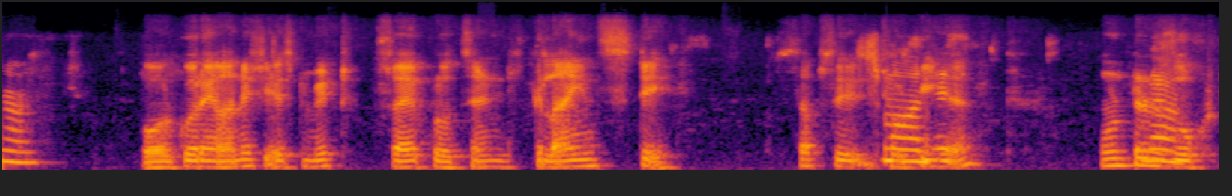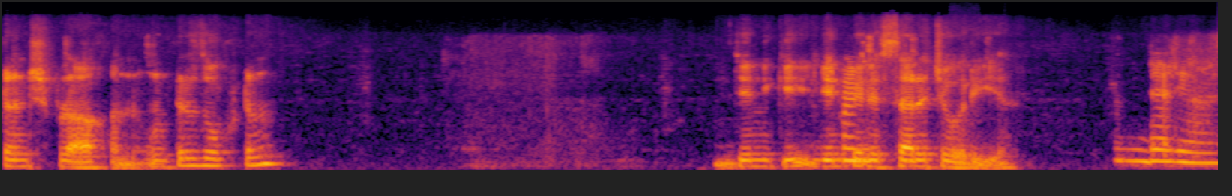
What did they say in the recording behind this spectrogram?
हाँ। और कोरियानिश एस्टिमेट 2% kleinste सबसे छोटी है। Untersuchten Sprachen untersuchten जिनकी जिन पे रिसर्च हो रही है। अंडर यार।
